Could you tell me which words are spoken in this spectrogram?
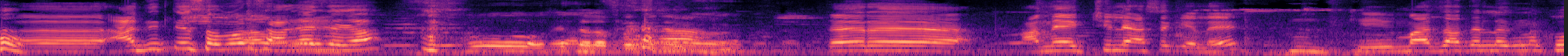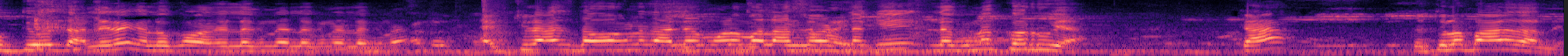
अं, आदित्य समोर सांगायचं का? नाही, त्याला तर अं, आम्ही ऍक्च्युली असं केलंय की माझं आता लग्न खूप दिवस झाले नाही का लोक माझे लग्न लग्न लग्न. ऍक्च्युली आज दवाखान्यात आल्यामुळे मला असं वाटलं की लग्न करूया. का? तर तुला बाळ झालंय.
